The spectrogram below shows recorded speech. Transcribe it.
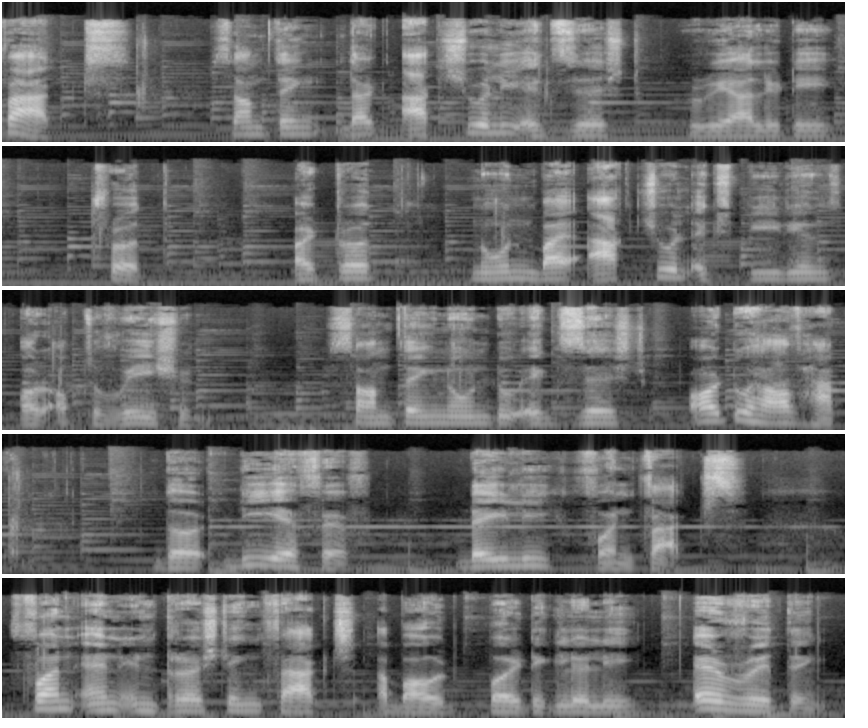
Facts something that actually exists, reality, truth. A truth known by actual experience or observation, something known to exist or to have happened. The DFF Daily Fun Facts. Fun and interesting facts about particularly everything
